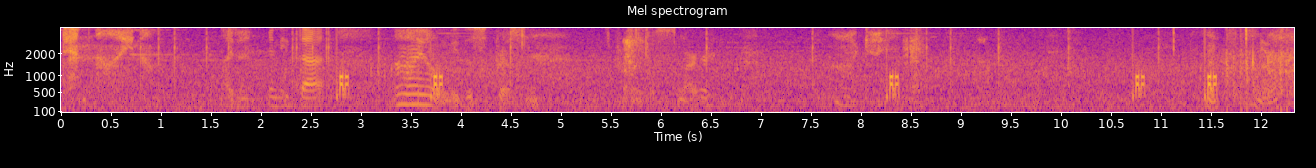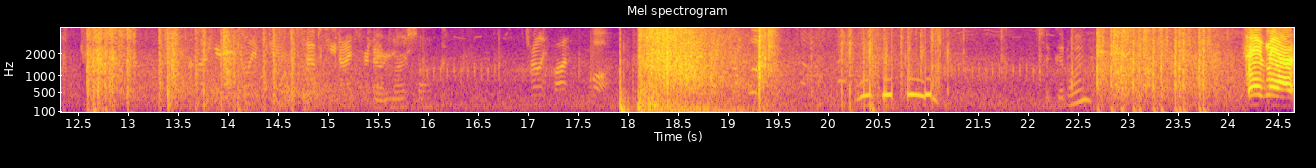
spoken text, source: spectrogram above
Ten nine. I didn't I need that. I don't need the suppressor. It's probably just smarter. Okay. Hmm, alright. Okay, Marsoc. It's a good one. Save me, I,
